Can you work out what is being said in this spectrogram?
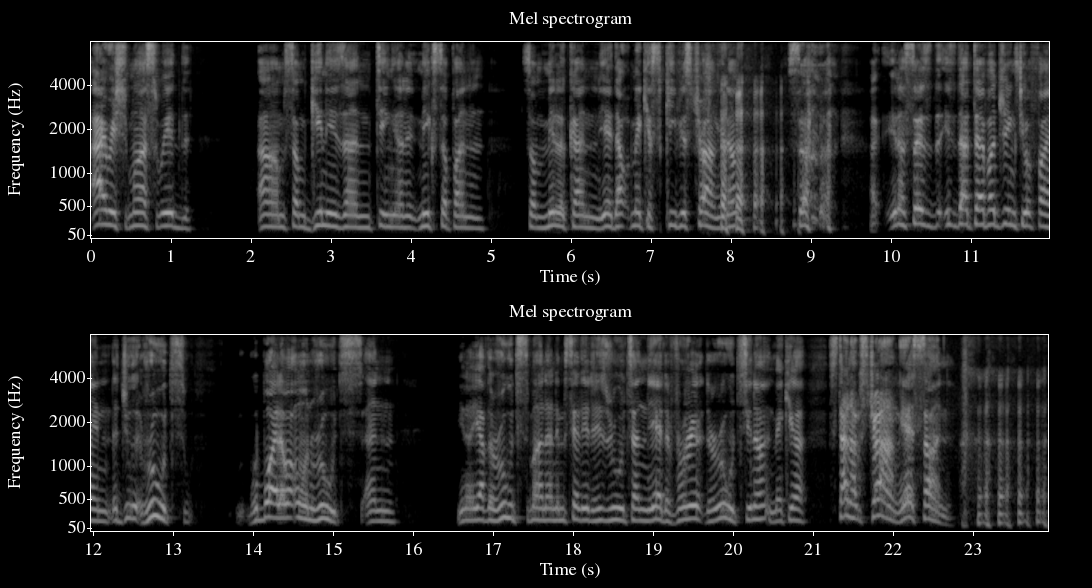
Irish moss with um some guineas and thing and it mixed up and some milk and yeah, that would make you keep you strong, you know. so uh, you know, so it's, it's that type of drinks you'll find the ju- roots. We boil our own roots and you know, you have the roots, man, and him sell you his roots and yeah, the vir- the roots, you know, make you stand up strong. Yes, son.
